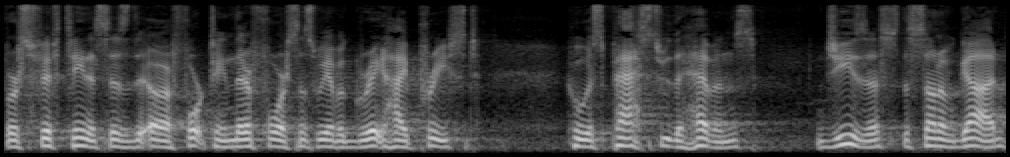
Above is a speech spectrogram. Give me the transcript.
Verse 15, it says, uh, 14, therefore, since we have a great high priest who has passed through the heavens, Jesus, the Son of God,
